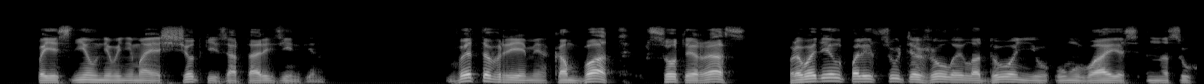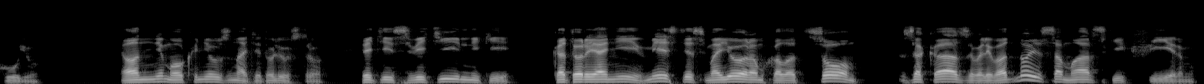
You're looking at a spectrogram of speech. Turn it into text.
— пояснил, не вынимая щетки изо рта Резинкин. В это время комбат в сотый раз проводил по лицу тяжелой ладонью, умываясь на сухую. Он не мог не узнать эту люстру эти светильники, которые они вместе с майором Холодцом заказывали в одной из самарских фирм.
